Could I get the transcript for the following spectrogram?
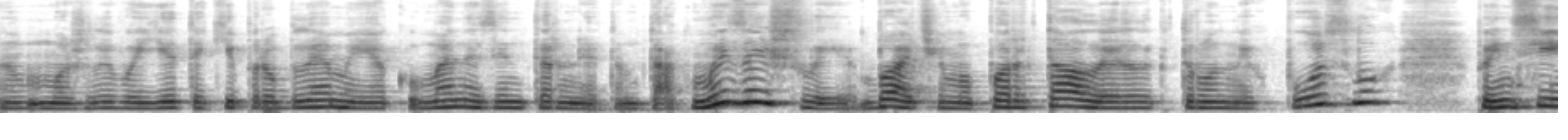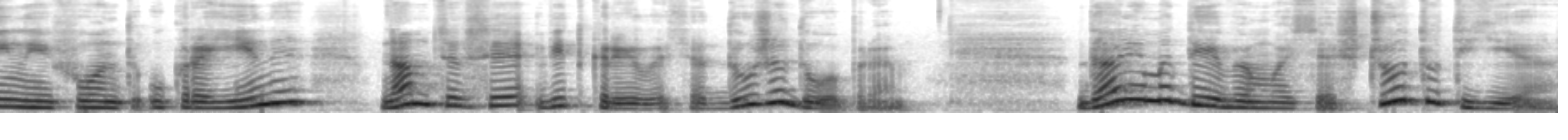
можливо, є такі проблеми, як у мене з інтернетом. Так, ми зайшли, бачимо портал електронних послуг, Пенсійний фонд України. Нам це все відкрилося. Дуже добре. Далі ми дивимося, що тут є.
